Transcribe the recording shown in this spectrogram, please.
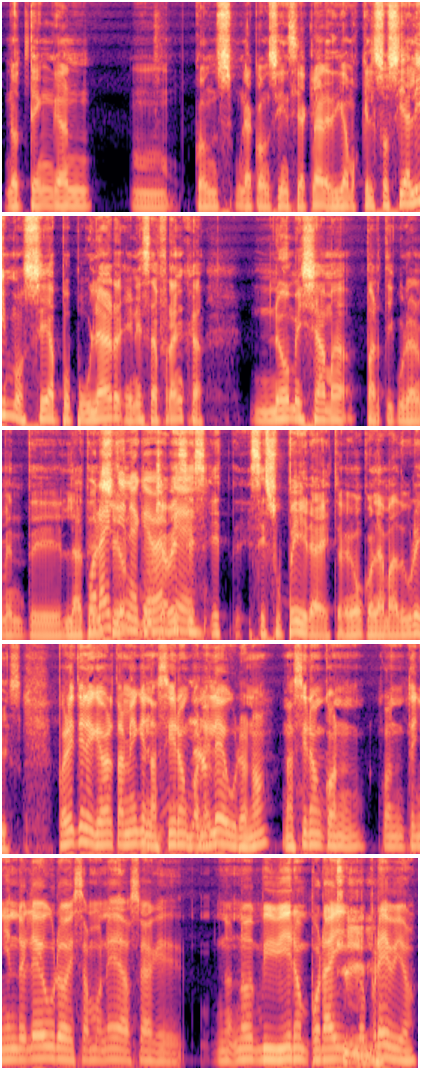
no tengan mm, cons- una conciencia clara. Digamos, que el socialismo sea popular en esa franja no me llama particularmente la Por ahí atención. tiene que Muchas ver veces es- se supera esto, ¿no? con la madurez. Por ahí tiene que ver también que nacieron con el euro, ¿no? Nacieron con, con teniendo el euro, esa moneda, o sea que no, no vivieron por ahí Sí. lo previo.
